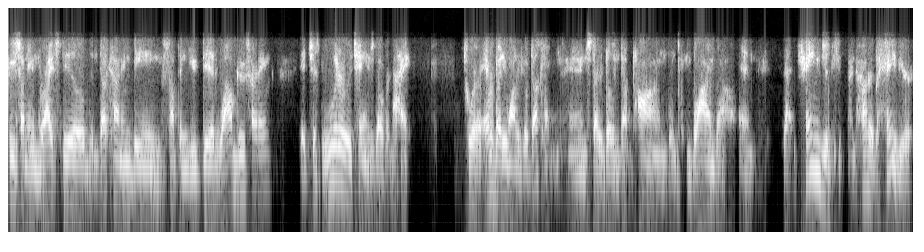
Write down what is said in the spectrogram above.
goose hunting in the rice fields and duck hunting being something you did while goose hunting, it just literally changed overnight to where everybody wanted to go duck hunting and started building duck ponds and putting blinds out. And that change in hunter behavior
